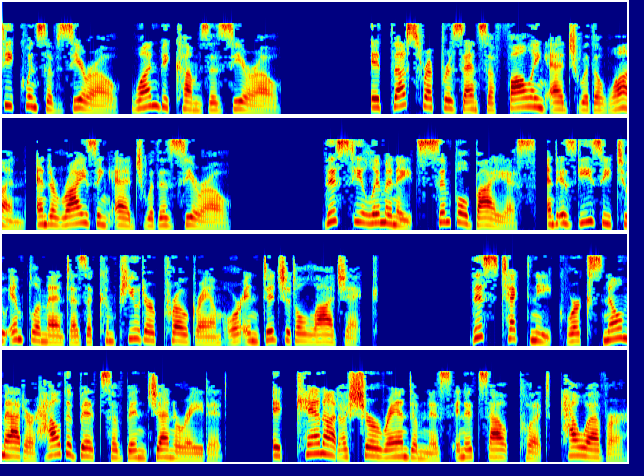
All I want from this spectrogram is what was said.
sequence of 0, 1 becomes a 0. It thus represents a falling edge with a 1, and a rising edge with a 0. This eliminates simple bias, and is easy to implement as a computer program or in digital logic. This technique works no matter how the bits have been generated. It cannot assure randomness in its output, however.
